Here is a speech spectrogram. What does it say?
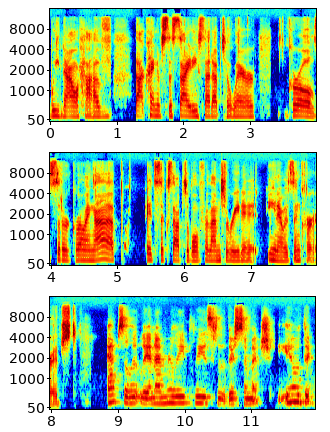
we now have that kind of society set up to where girls that are growing up, it's acceptable for them to read it. You know, it's encouraged. Absolutely. And I'm really pleased that there's so much, you know, the,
